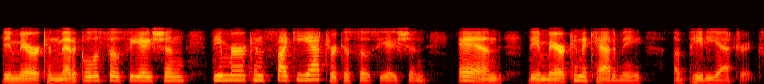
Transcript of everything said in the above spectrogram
the American Medical Association, the American Psychiatric Association, and the American Academy of Pediatrics.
